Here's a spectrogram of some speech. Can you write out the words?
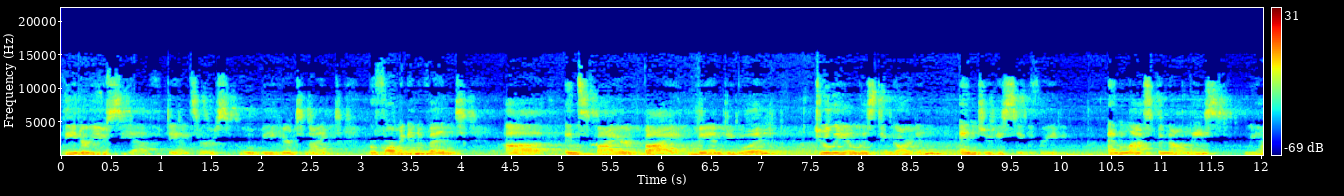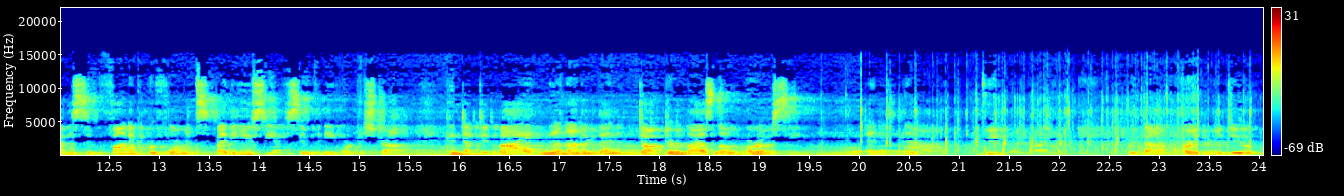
Theater UCF dancers who will be here tonight performing an event uh, inspired by Vandy Wood, Julia Listengarten, and Judy Siegfried. And last but not least, we have a symphonic performance by the UCF Symphony Orchestra, conducted by none other than Dr. Laszlo Marosi. And now, without further ado,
